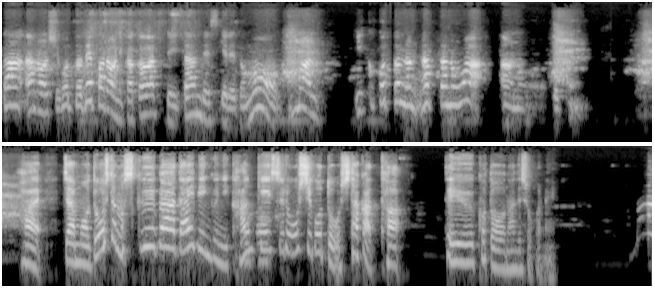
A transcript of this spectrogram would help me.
たあの仕事でパラオに関わっていたんですけれども、まあ、行くことになったのは、あの、結婚。はい。じゃあもうどうしてもスクーバーダイビングに関係するお仕事をしたかったっていうことなんでしょうかね。まあ、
